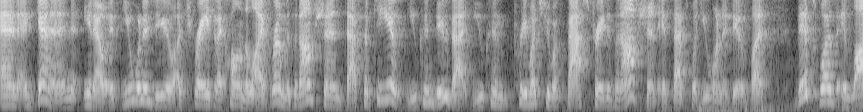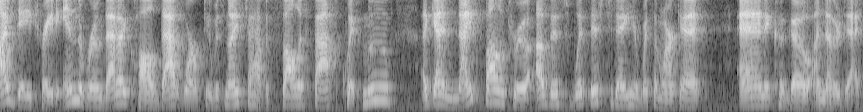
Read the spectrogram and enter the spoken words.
And again, you know, if you want to do a trade that I call in the live room as an option, that's up to you. You can do that. You can pretty much do a fast trade as an option if that's what you want to do. But this was a live day trade in the room that I called. That worked. It was nice to have a solid, fast, quick move. Again, nice follow through of this with this today here with the market and it could go another day.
